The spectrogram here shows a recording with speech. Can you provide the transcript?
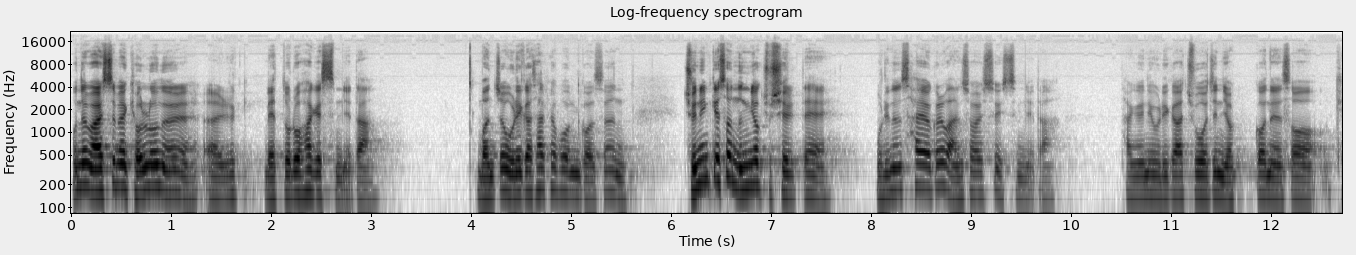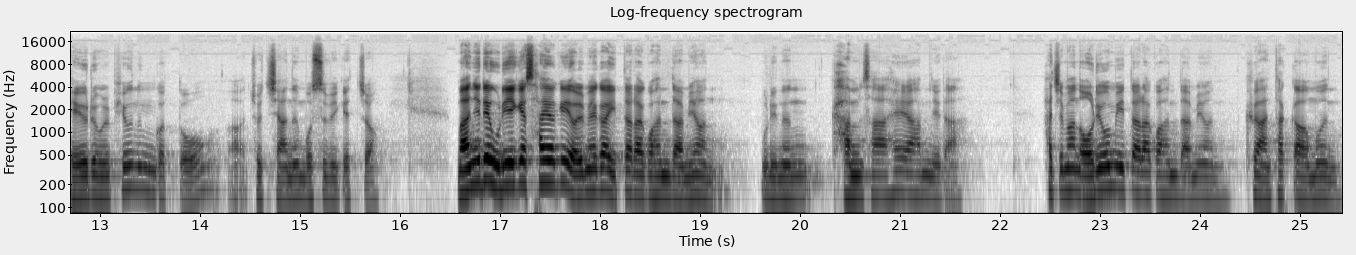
오늘 말씀의 결론을 어, 맺도록 하겠습니다. 먼저 우리가 살펴본 것은 주님께서 능력 주실 때 우리는 사역을 완수할 수 있습니다. 당연히 우리가 주어진 여건에서 게으름을 피우는 것도 어, 좋지 않은 모습이겠죠. 만일에 우리에게 사역의 열매가 있다라고 한다면 우리는 감사해야 합니다. 하지만 어려움이 있다라고 한다면 그 안타까움은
